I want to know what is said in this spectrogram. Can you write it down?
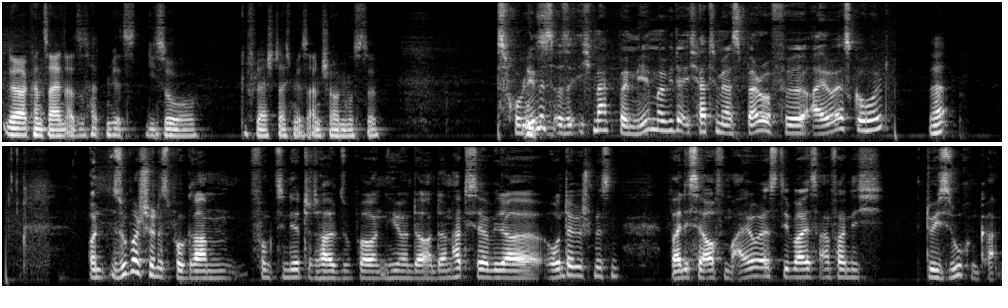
Ja, kann sein. Also es hat mich jetzt nie so geflasht, dass ich mir das anschauen musste. Das Problem Und ist, also ich merke bei mir immer wieder, ich hatte mir Sparrow für iOS geholt. Ja. Und super schönes Programm, funktioniert total super und hier und da. Und dann hatte ich es ja wieder runtergeschmissen weil ich es ja auf dem iOS-Device einfach nicht durchsuchen kann.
